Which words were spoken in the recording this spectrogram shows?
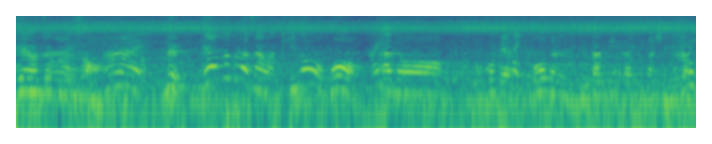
平安桜さん、はい、はい。でさんは昨日も、はい。あのーここではい。ボードレスで歌っていただきましたけど、はい。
